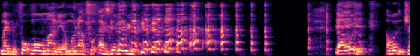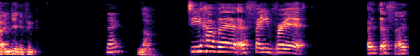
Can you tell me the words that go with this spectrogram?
Maybe put more money on when I thought I was going to win. no, I wouldn't. I wouldn't change anything. no. No. Do you have a, a favourite a, a,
